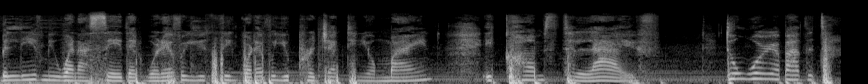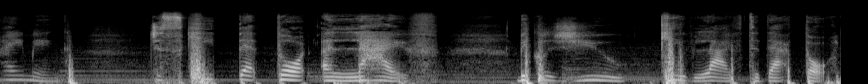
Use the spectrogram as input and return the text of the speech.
Believe me when I say that whatever you think, whatever you project in your mind, it comes to life. Don't worry about the timing. Just keep that thought alive because you give life to that thought.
